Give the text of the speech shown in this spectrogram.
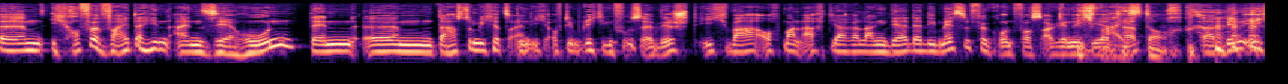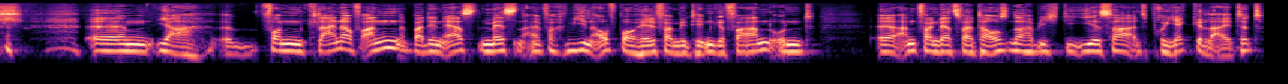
Ähm, ich hoffe weiterhin einen sehr hohen, denn ähm, da hast du mich jetzt eigentlich auf dem richtigen Fuß erwischt. Ich war auch mal acht Jahre lang der, der die Messe für Grundfos organisiert ich weiß hat. doch. Da bin ich ähm, ja von klein auf an bei den ersten Messen einfach wie ein Aufbauhelfer mit hingefahren und äh, Anfang der 2000er habe ich die ISH als Projekt geleitet.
